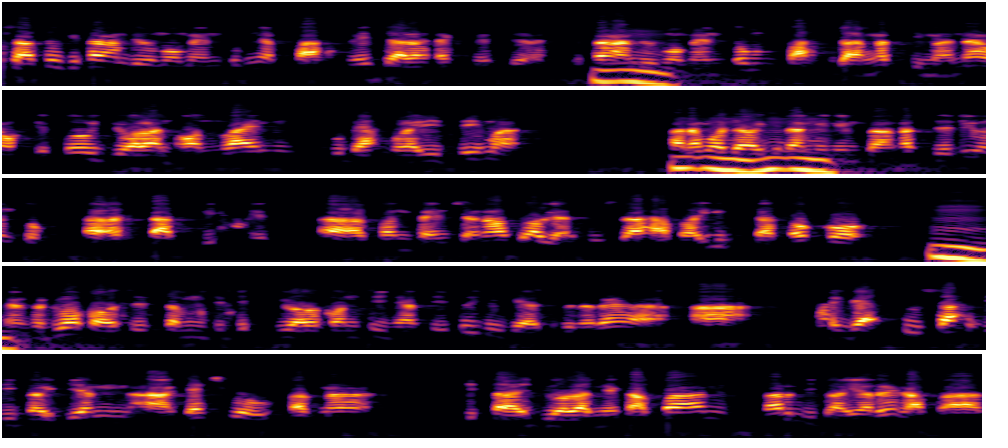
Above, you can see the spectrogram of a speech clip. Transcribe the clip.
satu kita ambil momentumnya pas nih cara teknis ya. Kita hmm. ambil momentum pas banget di mana waktu itu jualan online udah mulai diterima. Karena hmm. modal kita hmm. minim banget, jadi untuk uh, start bisnis uh, konvensional tuh agak susah, apalagi buka toko. Hmm. Yang kedua kalau sistem titik jual konsinyasi itu juga sebenarnya uh, agak susah di bagian uh, cash flow karena kita jualannya kapan, ntar dibayarnya kapan.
